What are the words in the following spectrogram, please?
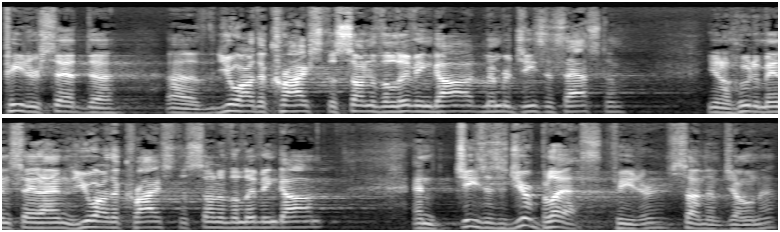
Peter said, uh, uh, You are the Christ, the Son of the living God? Remember Jesus asked him? You know, who do men say am? You are the Christ, the Son of the living God. And Jesus said, You're blessed, Peter, son of Jonah.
